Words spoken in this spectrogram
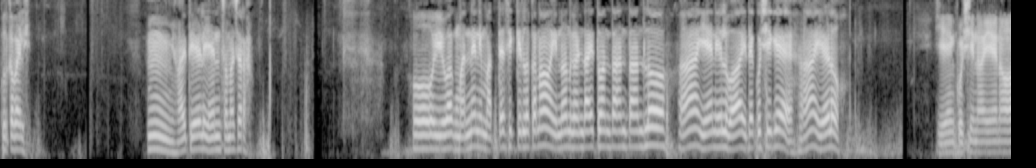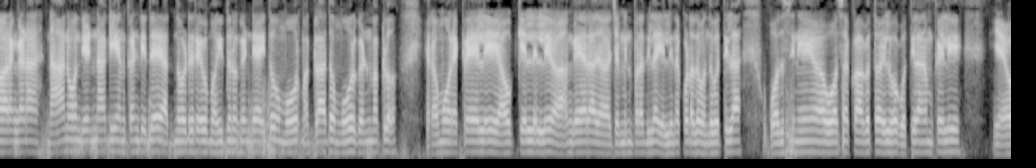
ಕುರ್ಕ ಬಾಯ್ಲಿ ಹ್ಞೂ ಆಯ್ತು ಹೇಳಿ, ಏನು ಸಮಾಚಾರ? ಓ, ಇವಾಗ ಮೊನ್ನೆ ನಿಮ್ಮ ಅತ್ತೆ ಸಿಕ್ಕಿಲ್ಲ ಕಣೋ, ಇನ್ನೊಂದು ಗಂಡ ಆಯ್ತು ಅಂತ ಅಂತ ಅಂದ್ಲು. ಹಾಂ ಏನಿಲ್ವಾ ಇದೆ ಖುಷಿಗೆ? ಹಾಂ, ಹೇಳು. ಏನ್ ಖುಷಿನೋ ಏನೋ ರಂಗಣ ನಾನು ಒಂದ್ ಹೆಣ್ಣಾಗ್ಲಿ ಅನ್ಕೊಂಡಿದ್ದೆ. ಅದ್ ನೋಡಿದ್ರೆ ಐದನು ಗಂಟೆ ಆಯ್ತು, ಮೂರು ಮಕ್ಳಾದ ಮೂರು ಗಂಡ್ ಮಕ್ಳು ಇರೋ ಮೂರ್ ಎಕರೆಯಲ್ಲಿ ಹಂಗೆ ಯಾರ ಜಮೀನು ಬರೋದಿಲ್ಲ, ಎಲ್ಲಿಂದ ಕೊಡೋದು ಒಂದು ಗೊತ್ತಿಲ್ಲ. ಓದಿಸ್ತೀನಿ ಆಗುತ್ತೋ ಇಲ್ವೋ ಗೊತ್ತಿಲ್ಲ ನಮ್ಮ ಕೈಲಿ. ಯೋ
